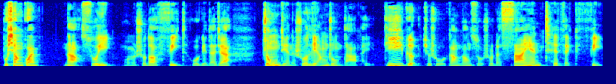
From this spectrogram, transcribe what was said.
不相关。那所以我们说到 feat，我给大家。重点的说两种搭配，第一个就是我刚刚所说的 scientific feat，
